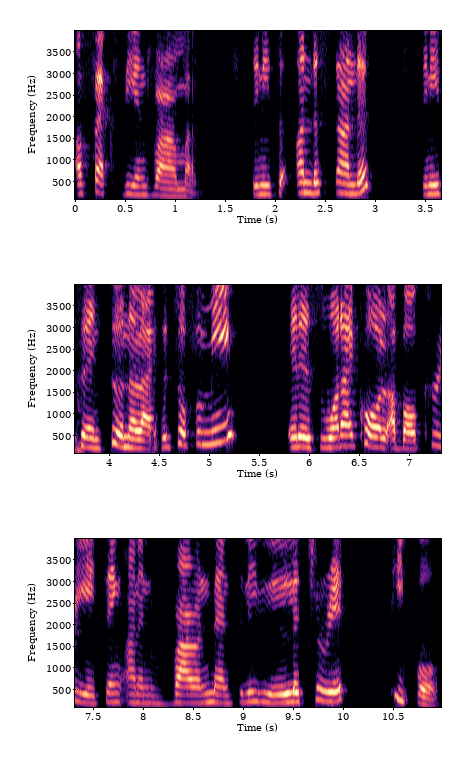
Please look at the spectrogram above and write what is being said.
affects the environment they need to understand it they need to internalize it. So for me, it is what I call about creating an environmentally literate people.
